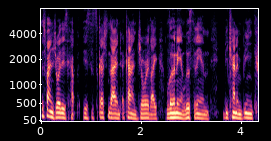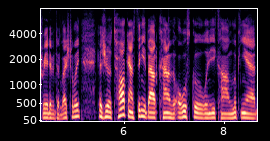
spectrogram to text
this is why I enjoy these these discussions. I, I kind of enjoy like learning and listening and be kind of being creative intellectually. Because you were talking, I was thinking about kind of the old school in econ, looking at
